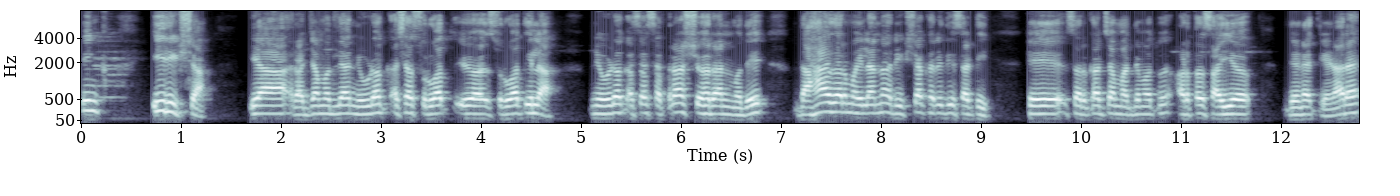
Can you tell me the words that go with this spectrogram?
पिंक ई रिक्षा या राज्यामधल्या निवडक अशा सुरुवात सुरुवातीला निवडक अशा सतरा शहरांमध्ये दहा हजार महिलांना रिक्षा खरेदीसाठी हे सरकारच्या माध्यमातून अर्थसहाय्य देण्यात येणार आहे.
